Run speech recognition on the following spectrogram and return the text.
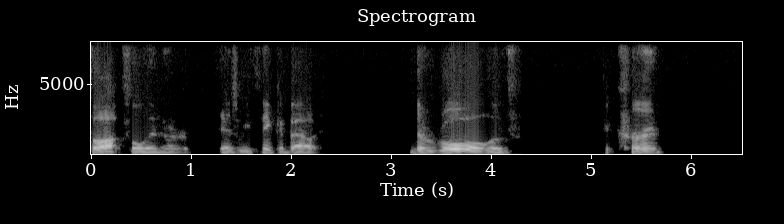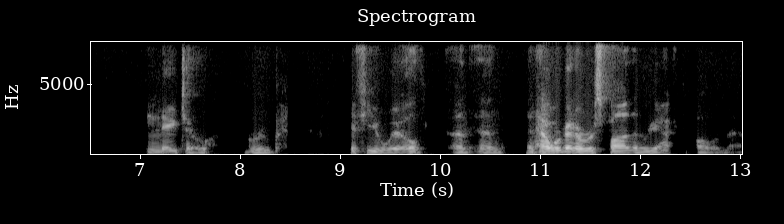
thoughtful in our as we think about the role of the current NATO group, if you will, and, and, and how we're going to respond and react to all of that.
